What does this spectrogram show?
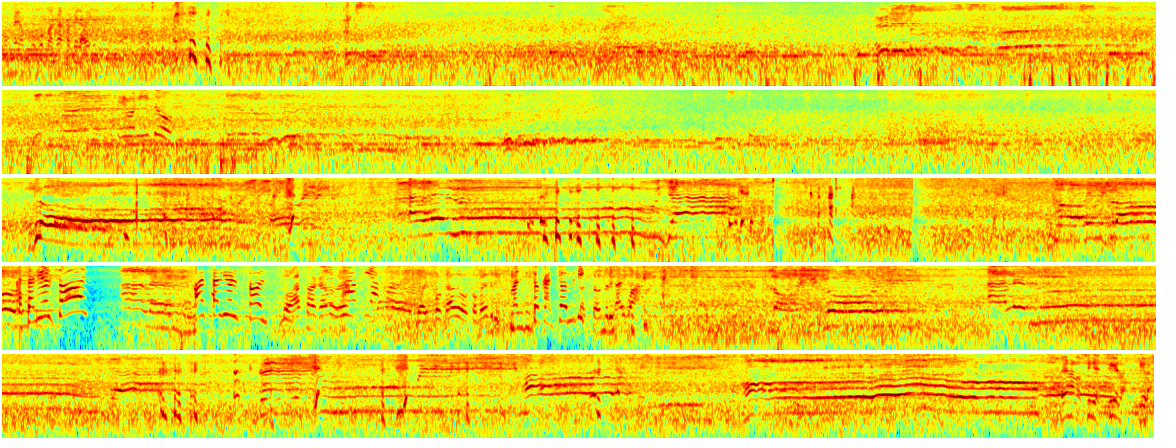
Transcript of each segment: Ponme un poco para acá para que la oiga. Qué bonito. ¡Ha salido el sol! ¡Ha salido el sol! Lo ha sacado él. Lo ha invocado Comedri. Maldito cachondri. Da igual. Glory, glory, Déjalo, síguela, síguela.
